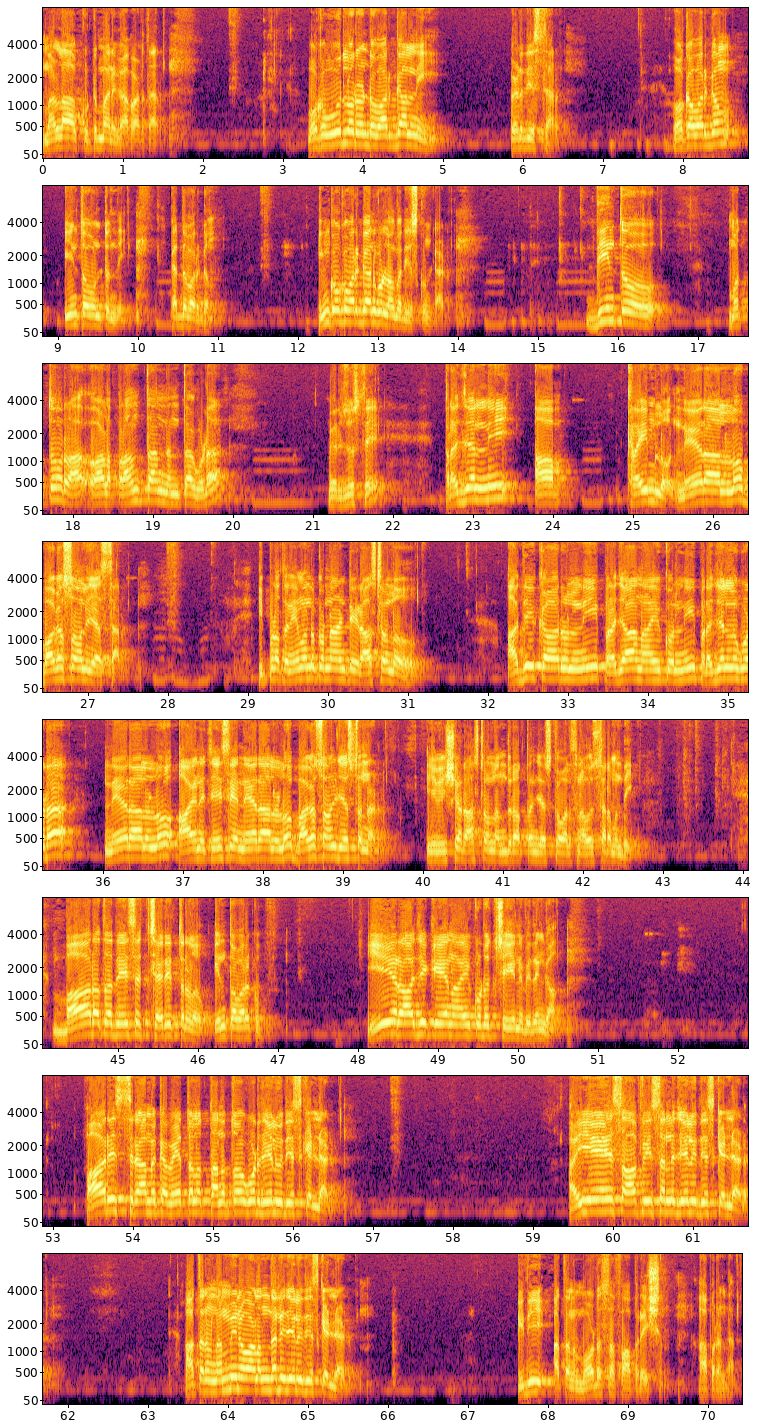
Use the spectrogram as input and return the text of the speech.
మళ్ళా ఆ కుటుంబాన్ని కాపాడతారు. ఒక ఊర్లో రెండు వర్గాల్ని విడదీస్తారు. ఒక వర్గం ఈయనతో ఉంటుంది పెద్ద వర్గం. ఇంకొక వర్గాన్ని కూడా లొంగ తీసుకుంటాడు. దీంతో మొత్తం రా వాళ్ళ ప్రాంతాన్నంతా కూడా మీరు చూస్తే ప్రజల్ని ఆ క్రైమ్లో నేరాల్లో భాగస్వాములు చేస్తారు. ఇప్పుడు అతను ఏమనుకున్నా అంటే రాష్ట్రంలో అధికారుల్ని ప్రజానాయకుల్ని ప్రజలను కూడా నేరాలలో ఆయన చేసే నేరాలలో భాగస్వాములు చేస్తున్నాడు. ఈ విషయం రాష్ట్రంలో అందరూ అర్థం చేసుకోవాల్సిన అవసరం ఉంది. భారతదేశ చరిత్రలో ఇంతవరకు ఏ రాజకీయ నాయకుడు చేయని విధంగా పారిశ్రామికవేత్తలు తనతో కూడా జైలుకు తీసుకెళ్ళాడు. ఐఏఎస్ ఆఫీసర్లు జైలుకు తీసుకెళ్ళాడు. అతను నమ్మిన వాళ్ళందరినీ జైలుకు తీసుకెళ్ళాడు. ఇది అతని మోడస్ ఆఫ్ ఆపరేషన్ ఆపరండా.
